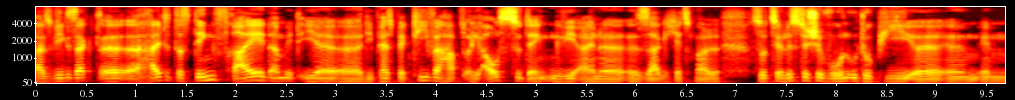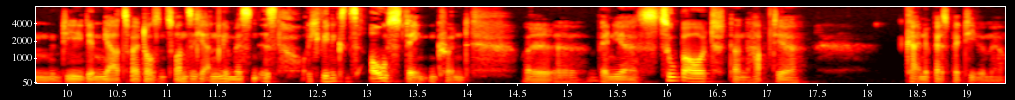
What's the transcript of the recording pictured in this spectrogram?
Also wie gesagt, äh, haltet das Ding frei, damit ihr äh, die Perspektive habt, euch auszudenken, wie eine, äh, sage ich jetzt mal, sozialistische Wohnutopie, äh, die dem Jahr 2020 angemessen ist, euch wenigstens ausdenken könnt. Weil wenn ihr es zubaut, dann habt ihr keine Perspektive mehr.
